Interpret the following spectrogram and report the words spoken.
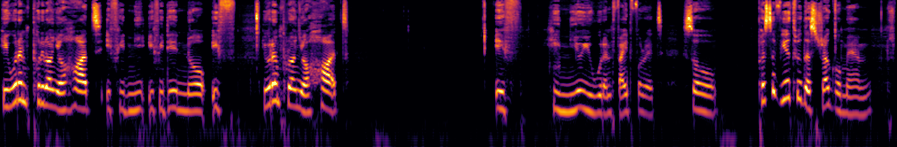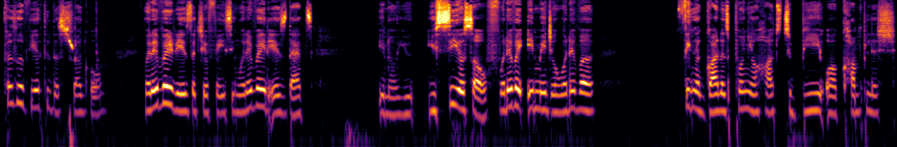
He wouldn't put it on your heart if He knew, if He didn't know if He wouldn't put on your heart if he knew you wouldn't fight for it. So persevere through the struggle, man. Persevere through the struggle. Whatever it is that you're facing, whatever it is that you know you you see yourself, whatever image or whatever thing that God has put in your heart to be or accomplish,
